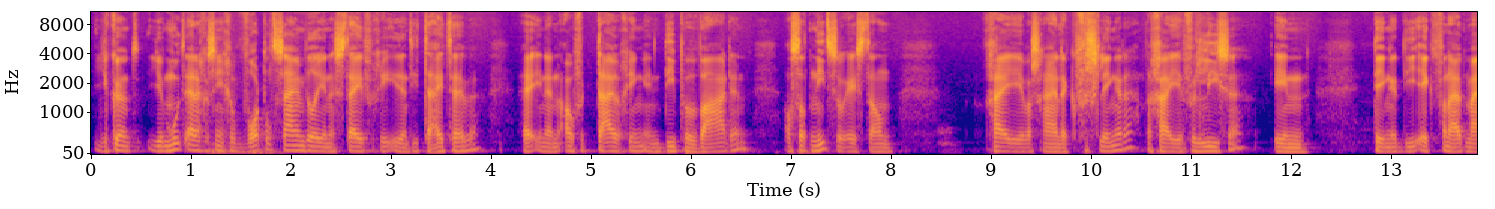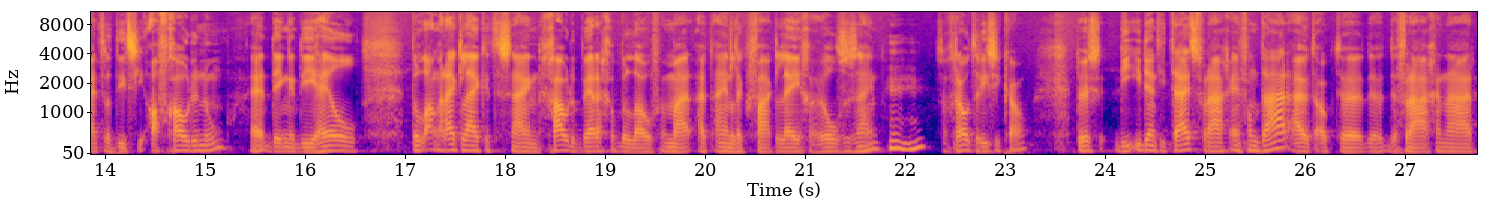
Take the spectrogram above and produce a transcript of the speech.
je, kunt, je moet ergens in geworteld zijn, wil je een stevige identiteit hebben. In een overtuiging, in diepe waarden. Als dat niet zo is, dan ga je je waarschijnlijk verslingeren. Dan ga je je verliezen in dingen die ik vanuit mijn traditie afgoden noem. Dingen die heel belangrijk lijken te zijn, gouden bergen beloven, maar uiteindelijk vaak lege hulzen zijn. Mhm. Dat is een groot risico. Dus die identiteitsvraag en van daaruit ook de, de, de vragen naar,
